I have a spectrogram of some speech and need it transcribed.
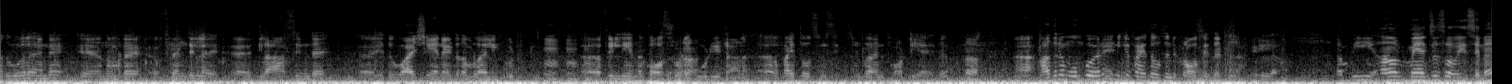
അതുപോലെ തന്നെ നമ്മുടെ ഫ്രണ്ടിലെ ഗ്ലാസിന്റെ ഇത് വാഷ് ചെയ്യാനായിട്ട് നമ്മൾ ആ ലിക്വിഡ്. ഫില്ല് ചെയ്യുന്ന കോസ്റ്റോടെ. കൂടിയിട്ടാണ് five thousand six hundred and forty ആയത് ആ. ആ, അതിന് മുമ്പ് വരെ എനിക്ക് ഫൈവ് തൗസൻഡ് ക്രോസ് ചെയ്തിട്ടില്ല ഇല്ല അപ്പം ഈ ആ മേജർ സർവീസിന്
